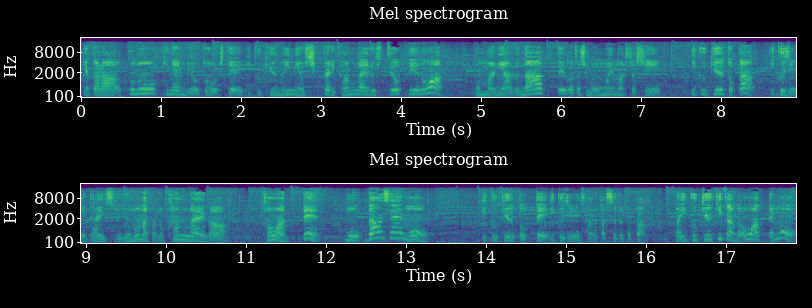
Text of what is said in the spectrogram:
やから、この記念日を通して育休の意味をしっかり考える必要っていうのは、ほんまにあるなって私も思いましたし、育休とか育児に対する世の中の考えが変わって、もう男性も育休取って育児に参加するとか、まあ、育休期間が終わっても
